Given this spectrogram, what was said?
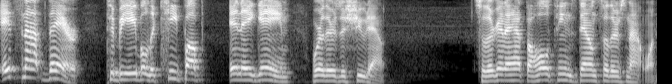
It's not there to be able to keep up in a game where there's a shootout. So they're going to have to hold teams down so there's not one.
